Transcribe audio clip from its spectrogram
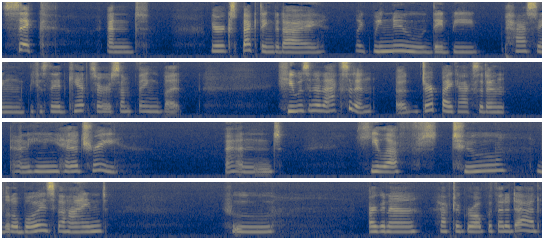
sick and we were expecting to die. Like we knew they'd be passing because they had cancer or something, but he was in an accident, a dirt bike accident, and he hit a tree. And he left two little boys behind who are gonna have to grow up without a dad.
